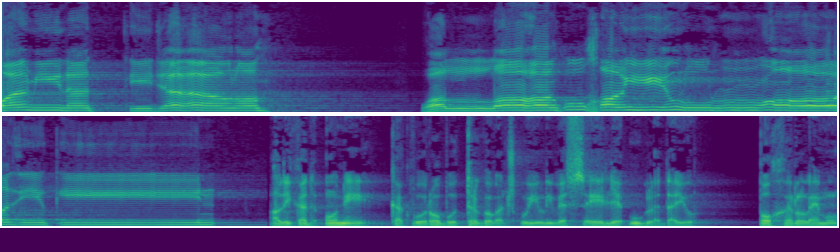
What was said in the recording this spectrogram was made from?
ومن التجاره والله خير الرازقين Ali kad oni kakvu robu trgovačku ili veselje ugledaju, pohrle mu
